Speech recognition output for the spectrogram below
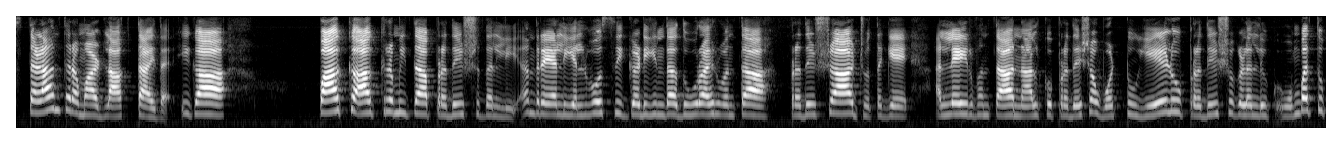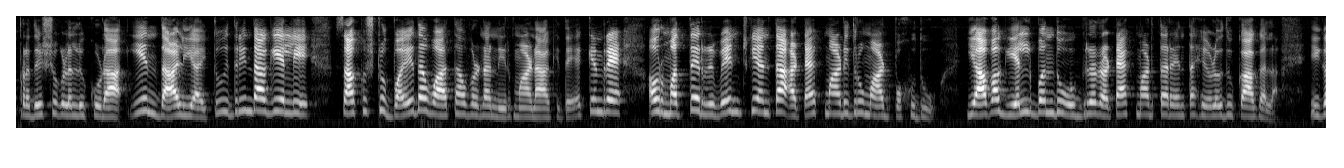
ಸ್ಥಳಾಂತರ ಮಾಡಲಾಗ್ತಾ ಇದೆ. ಈಗ ಪಾಕ್ ಆಕ್ರಮಿತ ಪ್ರದೇಶದಲ್ಲಿ, ಅಂದರೆ ಅಲ್ಲಿ ಎಲ್ ಒ ಸಿ ಗಡಿಯಿಂದ ದೂರ ಇರುವಂಥ ಪ್ರದೇಶ ಜೊತೆಗೆ ಅಲ್ಲೇ ಇರುವಂತಹ ನಾಲ್ಕು ಪ್ರದೇಶ, ಒಟ್ಟು ಏಳು ಪ್ರದೇಶಗಳಲ್ಲೂ, ಒಂಬತ್ತು ಪ್ರದೇಶಗಳಲ್ಲೂ ಕೂಡ ಏನು ದಾಳಿ ಆಯಿತು ಇದರಿಂದಾಗಿ ಅಲ್ಲಿ ಸಾಕಷ್ಟು ಭಯದ ವಾತಾವರಣ ನಿರ್ಮಾಣ ಆಗಿದೆ. ಯಾಕೆಂದರೆ ಅವ್ರು ಮತ್ತೆ ರಿವೆಂಜ್ಗೆ ಅಂತ ಅಟ್ಯಾಕ್ ಮಾಡಿದರೂ ಮಾಡಬಹುದು. ಯಾವಾಗ ಎಲ್ಲಿ ಬಂದು ಉಗ್ರರು ಅಟ್ಯಾಕ್ ಮಾಡ್ತಾರೆ ಅಂತ ಹೇಳೋದಕ್ಕಾಗಲ್ಲ. ಈಗ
